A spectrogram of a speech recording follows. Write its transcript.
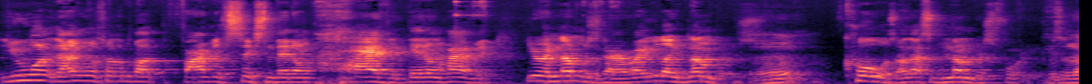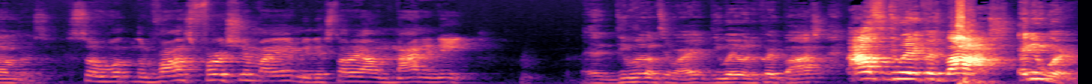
you want now you want to talk about five and six and they don't have it. They don't have it. You're a numbers guy, right? You like numbers. Mhm. Cool. So I got some numbers for you. Get some numbers. So with LeBron's first year in Miami, they started out nine and eight. And D Wade on the team, right? D Wade with a Chris Bosh. I don't see D Wade and Chris Bosh anywhere.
